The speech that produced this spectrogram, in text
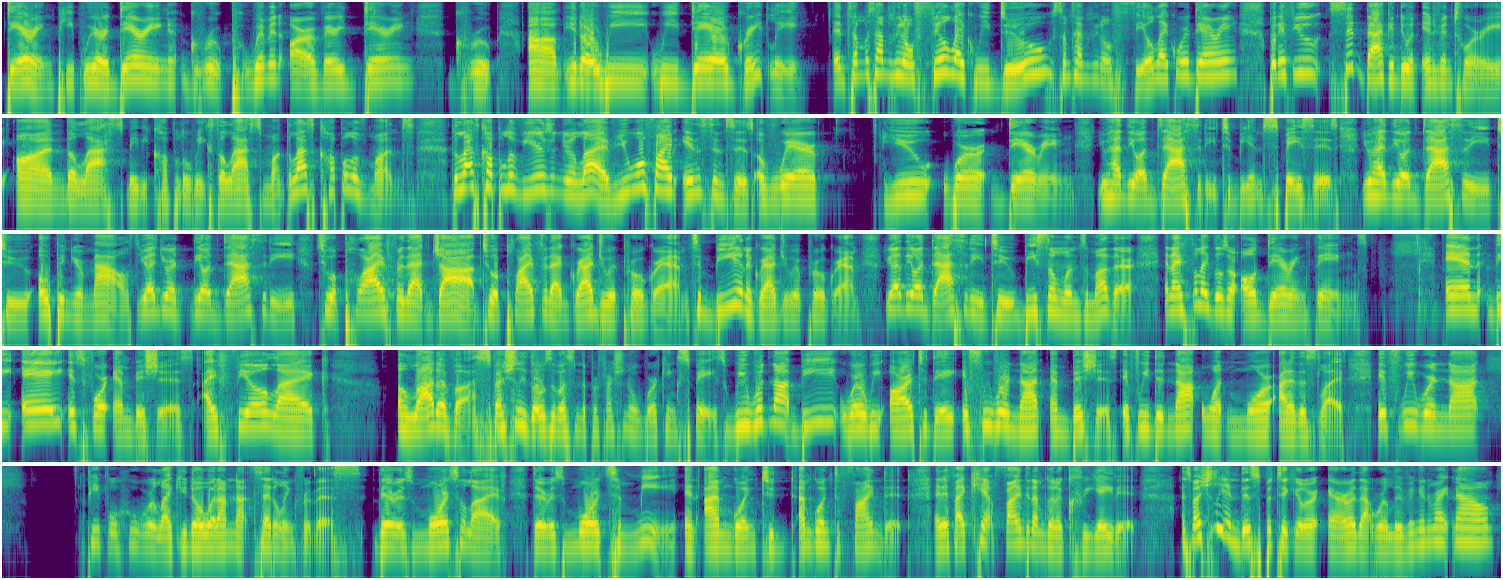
daring people. We are a daring group. Women are a very daring group. Um, you know, we, we dare greatly. And sometimes we don't feel like we do. Sometimes we don't feel like we're daring. But if you sit back and do an inventory on the last maybe couple of weeks, the last month, the last couple of months, the last couple of years in your life, you will find instances of where you were daring. You had the audacity to be in spaces. You had the audacity to open your mouth. You had your, the audacity to apply for that job, to apply for that graduate program, to be in a graduate program. You had the audacity to be someone's mother. And I feel like those are all daring things. And the A is for ambitious. I feel like a lot of us, especially those of us in the professional working space, we would not be where we are today if we were not ambitious, if we did not want more out of this life, if we were not people who were like, you know what, I'm not settling for this. There is more to life. There is more to me and I'm going to, I'm going to find it. And if I can't find it, I'm going to create it. Especially in this particular era that we're living in right now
